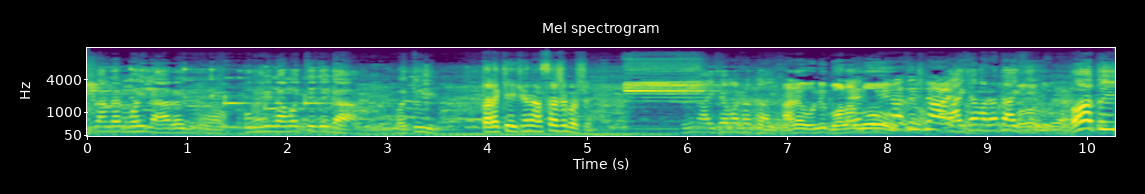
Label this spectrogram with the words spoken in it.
দোকানদার মহিলা আর ওই পুরুষের নাম হচ্ছে যেটা ওই তুই। তারা কি এখানে আছে আশেপাশে? আরে উনি বলা লোক। ও তুই।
